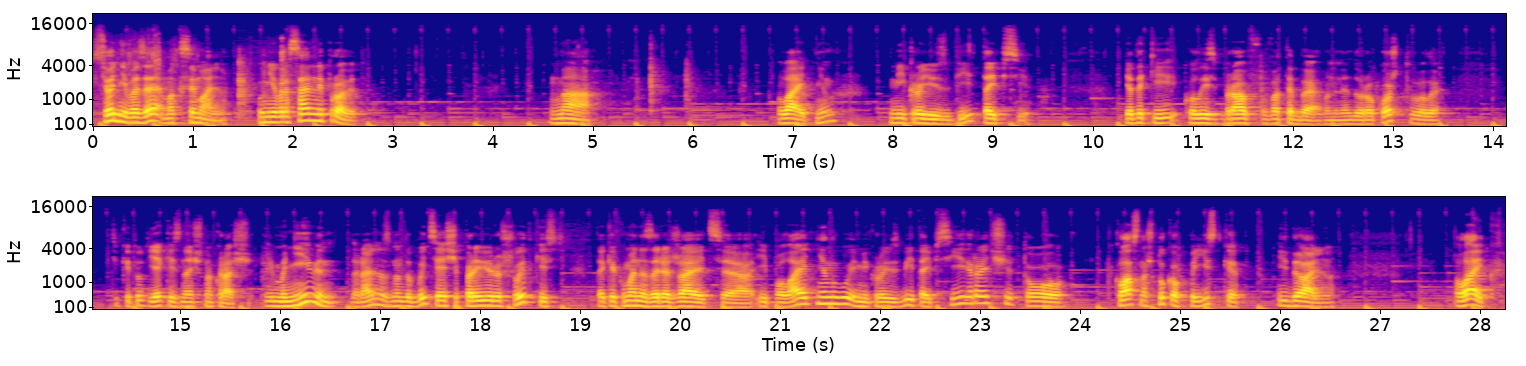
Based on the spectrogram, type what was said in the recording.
Сьогодні везе максимально. Універсальний провід. На Lightning, microUSB Type-C. Я такі колись брав в АТБ, вони недорого коштували. Тільки тут якість значно краще. І мені він реально знадобиться. Я ще перевірю швидкість, так як у мене заряджається і по Lightning, і microUSB, Type-C речі, то класна штука в поїздки ідеально. Лайк.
